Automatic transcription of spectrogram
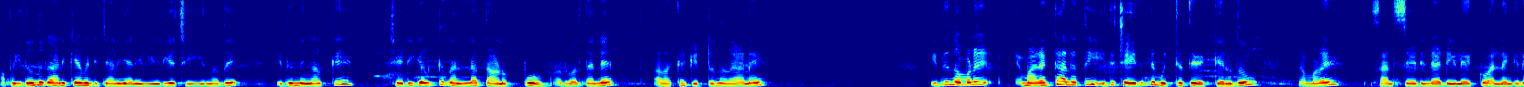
അപ്പോൾ ഇതൊന്ന് കാണിക്കാൻ വേണ്ടിയിട്ടാണ് ഞാൻ ഈ വീഡിയോ ചെയ്യുന്നത്. ഇത് നിങ്ങൾക്ക് ചെടികൾക്ക് നല്ല തണുപ്പും അതുപോലെ തന്നെ അതൊക്കെ കിട്ടുന്നതാണ്. ഇത് നമ്മൾ മഴക്കാലത്ത് ഇത് ചെയ്തിട്ട് മുറ്റത്ത് വെക്കരുത്. നമ്മൾ സൺസൈഡിന്റെ അടിയിലേക്കോ അല്ലെങ്കിൽ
